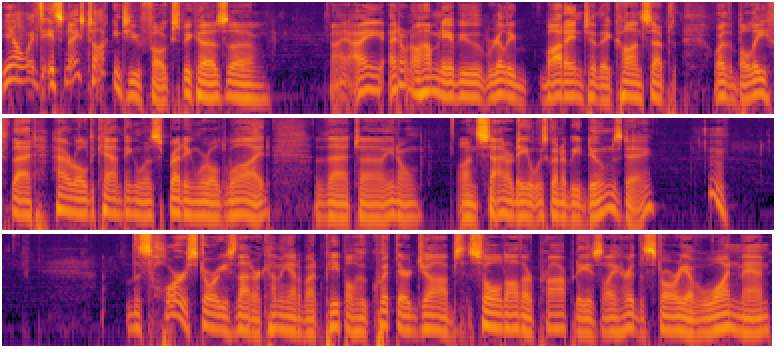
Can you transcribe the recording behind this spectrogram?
you know, it, it's nice talking to you folks because uh, I, I, I don't know how many of you really bought into the concept or the belief that Harold Camping was spreading worldwide, that, uh, you know, on Saturday it was going to be doomsday. Hmm. This horror stories that are coming out about people who quit their jobs, sold all their properties. I heard the story of one man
